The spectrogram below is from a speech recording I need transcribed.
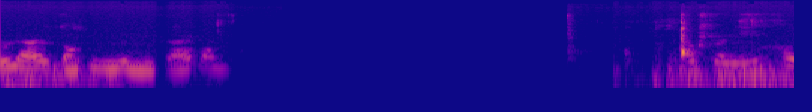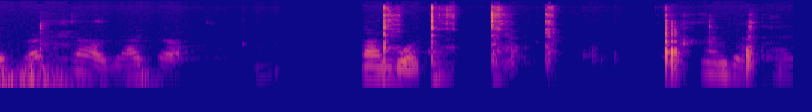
ดี๋ยวยายสองกินอย่างนี้สายบ้างเอาตัวนี้ใส่กระเช้าได้จะงานบวชงานแบบไทย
